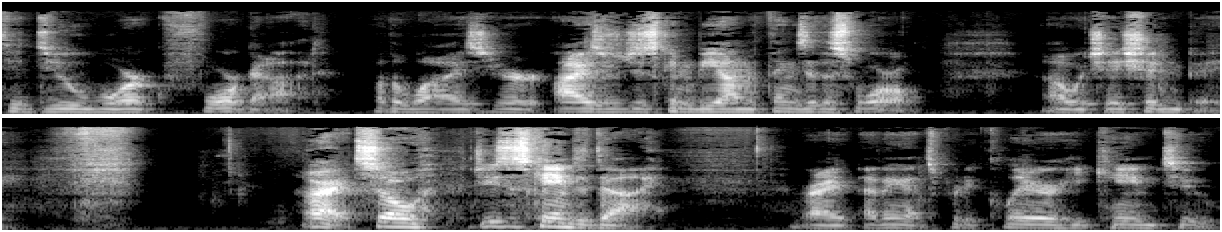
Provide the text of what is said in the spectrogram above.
to do work for God. Otherwise, your eyes are just going to be on the things of this world, uh, which they shouldn't be. All right, so Jesus came to die right? I think that's pretty clear. He came to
